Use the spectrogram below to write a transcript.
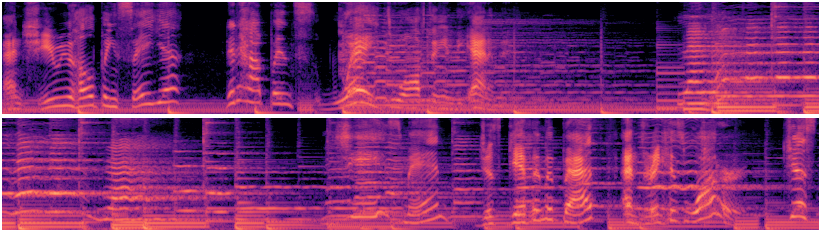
And Shiryu helping Seiya? That happens way too often in the anime. La, la, la, Jeez, man, just give him a bath and drink his water. Just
